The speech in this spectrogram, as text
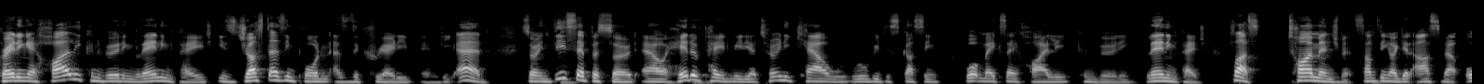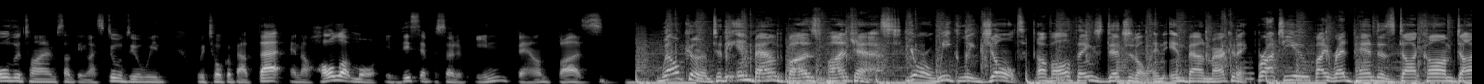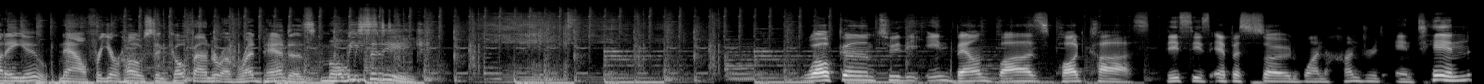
Creating a highly converting landing page is just as important as the creative and the ad. So, in this episode, our head of paid media, Tony Cow, will be discussing what makes a highly converting landing page. Plus, time management, something I get asked about all the time, something I still deal with. We talk about that and a whole lot more in this episode of Inbound Buzz. Welcome to the Inbound Buzz Podcast, your weekly jolt of all things digital and inbound marketing. Brought to you by redpandas.com.au. Now, for your host and co founder of Red Pandas, Moby Sadiq. Welcome to the Inbound Buzz Podcast. This is episode 110,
